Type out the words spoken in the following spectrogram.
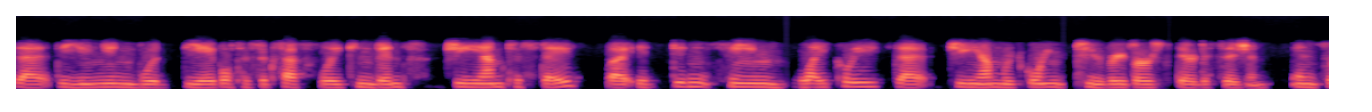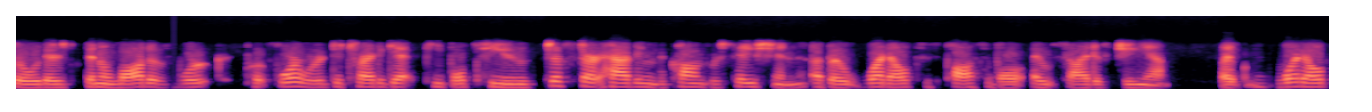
that the union would be able to successfully convince GM to stay, but it didn't seem likely that GM was going to reverse their decision. And so there's been a lot of work put forward to try to get people to just start having the conversation about what else is possible outside of GM. Like, what else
